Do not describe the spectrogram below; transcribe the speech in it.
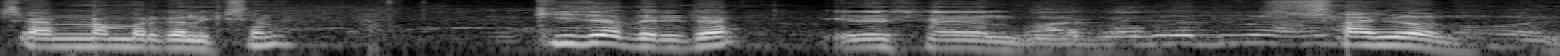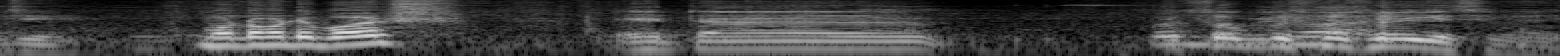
চার নম্বর কালেকশন কি জাতের এটা? এটা সায়াল গরু। ভাই জি। মোটামুটি বয়স? এটা চব্বিশ মাস হয়ে গেছে ভাই।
